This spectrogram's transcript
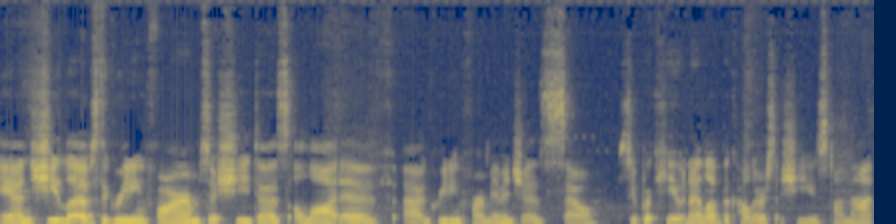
And she loves the Greeting Farm, so she does a lot of uh, Greeting Farm images. So super cute, and I love the colors that she used on that.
